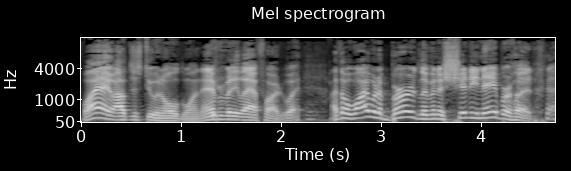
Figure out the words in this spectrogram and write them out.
Why? I'll just do an old one. Everybody laugh hard. What? I thought, why would a bird live in a shitty neighborhood? we'll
